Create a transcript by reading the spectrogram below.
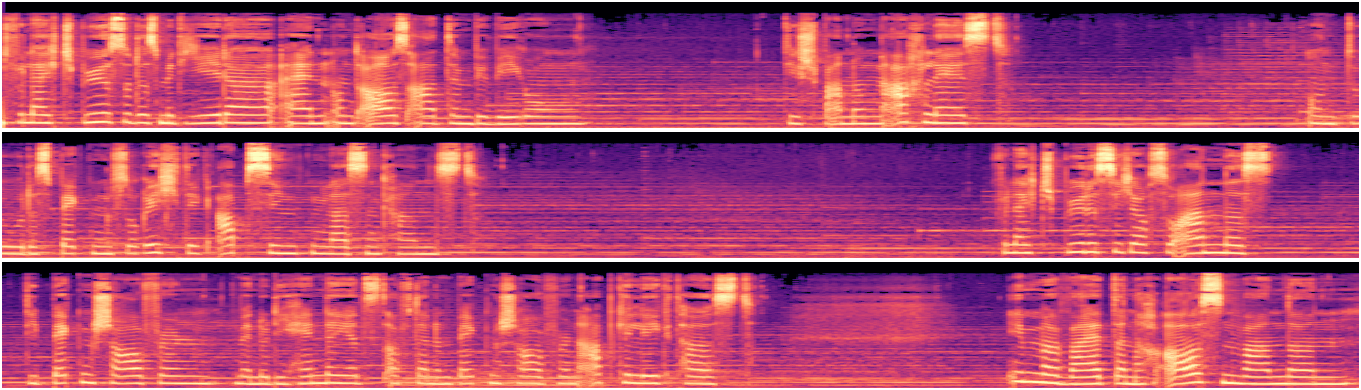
Und vielleicht spürst du, dass mit jeder Ein- und Ausatembewegung die Spannung nachlässt und du das Becken so richtig absinken lassen kannst. Vielleicht spürt es sich auch so an, dass die Beckenschaufeln, wenn du die Hände jetzt auf deinen Beckenschaufeln abgelegt hast, immer weiter nach außen wandern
